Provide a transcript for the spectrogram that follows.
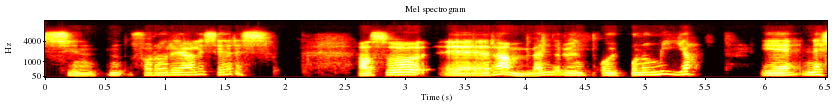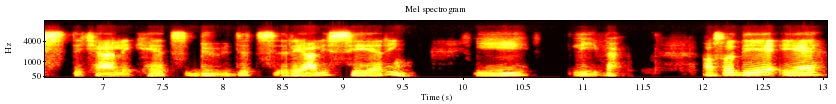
synden for å realiseres. Altså eh, rammen rundt økonomia er nestekjærlighetsbudets realisering i livet. Altså det er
